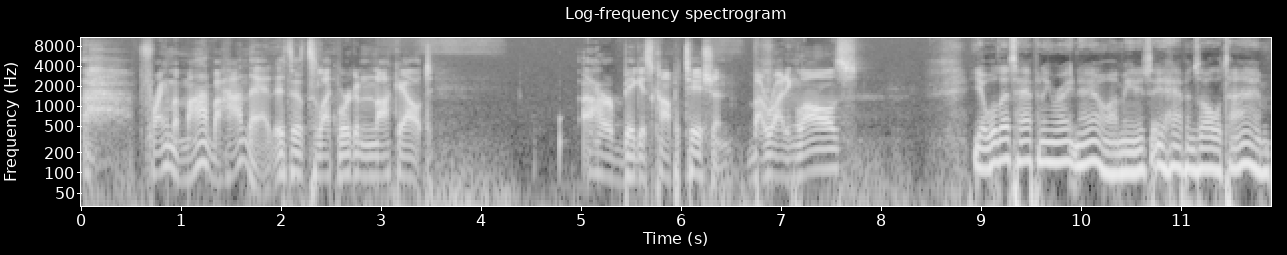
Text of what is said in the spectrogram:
uh, frame of mind behind that. It's, it's like we're going to knock out our biggest competition by writing laws. Yeah, well, that's happening right now. I mean, it's, it happens all the time.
